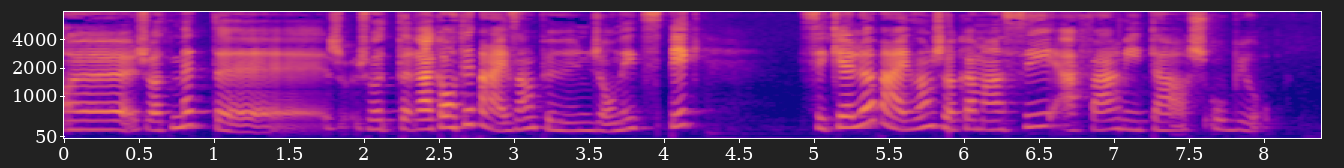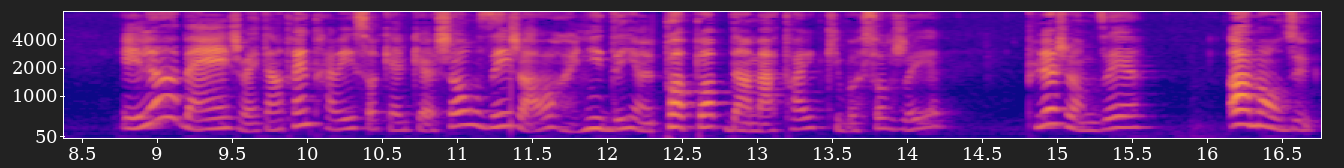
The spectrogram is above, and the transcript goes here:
euh, je vais te mettre, euh, je, vais te raconter par exemple une journée typique. C'est que là, par exemple, je vais commencer à faire mes tâches au bureau. Et là, ben, je vais être en train de travailler sur quelque chose et genre une idée, un pop-up dans ma tête qui va surgir. Puis là, je vais me dire Ah mon Dieu,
